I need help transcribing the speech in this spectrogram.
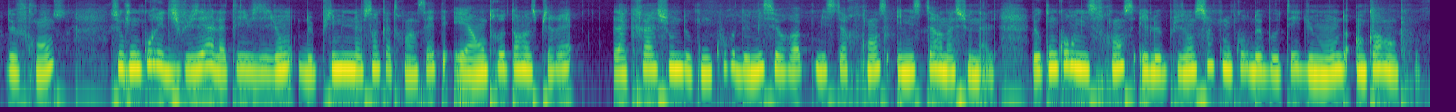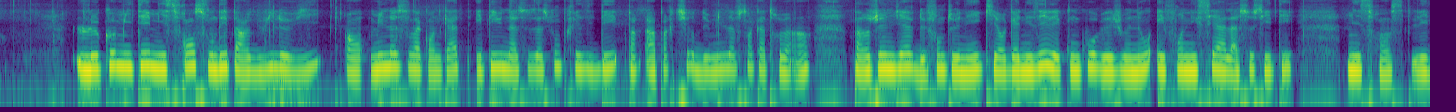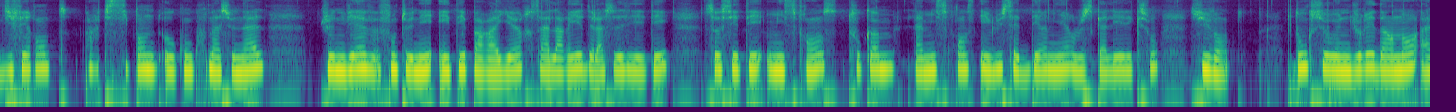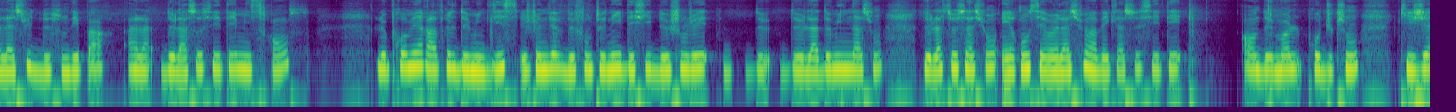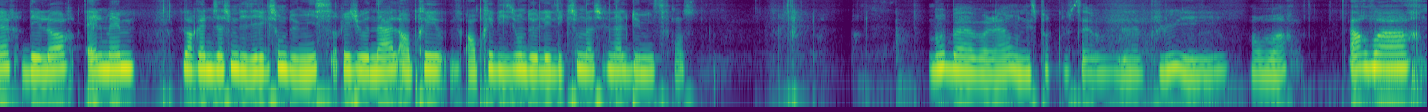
de France, ce concours est diffusé à la télévision depuis 1987 et a entre-temps inspiré la création de concours de Miss Europe, Mister France et Mister National. Le concours Miss France est le plus ancien concours de beauté du monde encore en cours. Le comité Miss France fondé par Guy Levy en 1954 était une association présidée à partir de 1981 par Geneviève de Fontenay qui organisait les concours régionaux et fournissait à la société Miss France. Les différentes participantes au concours national Geneviève Fontenay était par ailleurs salariée de la société Miss France, tout comme la Miss France élue cette dernière jusqu'à l'élection suivante. Donc sur une durée d'un an à la suite de son départ de la société Miss France, le 1er avril 2010, Geneviève de Fontenay décide de changer de, de la domination de l'association et rompt ses relations avec la société Endemol Productions qui gère dès lors elle-même l'organisation des élections de Miss régionales en, pré en prévision de l'élection nationale de Miss France. Bon bah voilà, on espère que ça vous a plu et au revoir. Au revoir.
